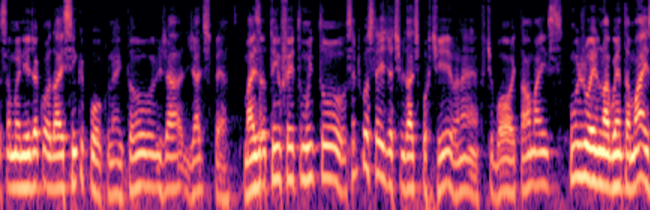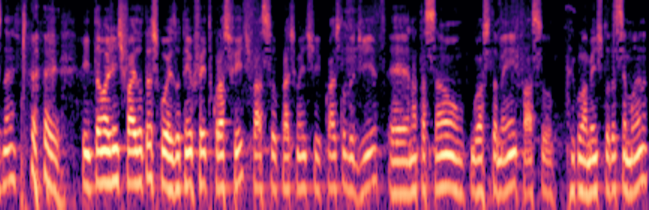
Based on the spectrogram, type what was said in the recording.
essa mania de acordar às cinco e pouco, né? Então, já, já desperto. Mas eu tenho feito muito... Sempre gostei de atividade esportiva, né? Futebol e tal, mas como o joelho não aguenta mais, né? então, a gente faz outras coisas. Eu tenho feito crossfit, faço praticamente quase todo dia. É, natação, gosto também, faço regularmente toda semana.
